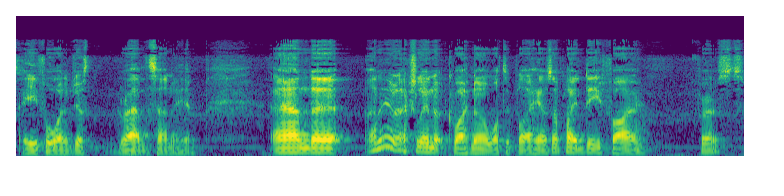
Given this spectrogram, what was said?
e4 and just grab the center here. And uh, I didn't actually not quite know what to play here, so I played d5 first.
